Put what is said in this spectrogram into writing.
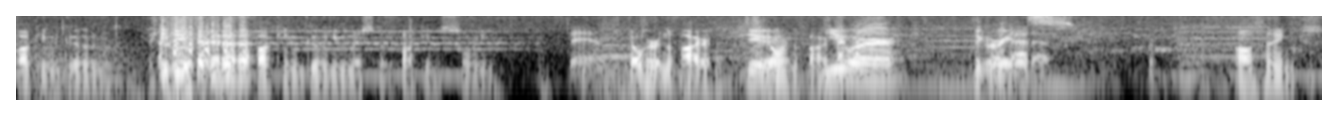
fucking goon. you fucking goon, you missed the fucking swing. Damn. Throw her in the fire. Dude, Throw her in the fire. you were the You greatest. badass. Oh, thanks.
